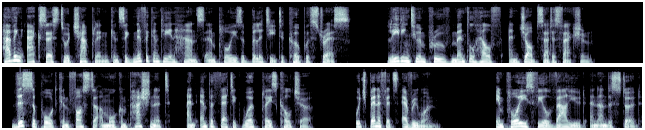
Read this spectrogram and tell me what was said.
Having access to a chaplain can significantly enhance an employee's ability to cope with stress, leading to improved mental health and job satisfaction. This support can foster a more compassionate and empathetic workplace culture, which benefits everyone. Employees feel valued and understood,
